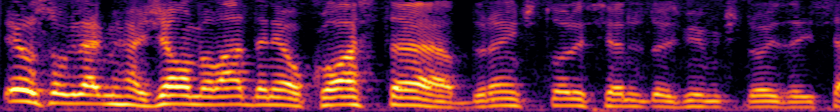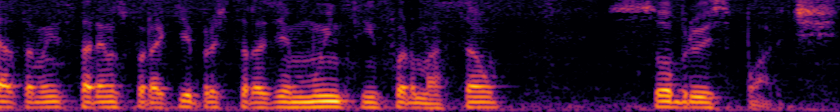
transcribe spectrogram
Eu sou o Guilherme Rajão, ao meu lado Daniel Costa. Durante todo esse ano de 2022 aí certamente estaremos por aqui para te trazer muita informação sobre o esporte.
